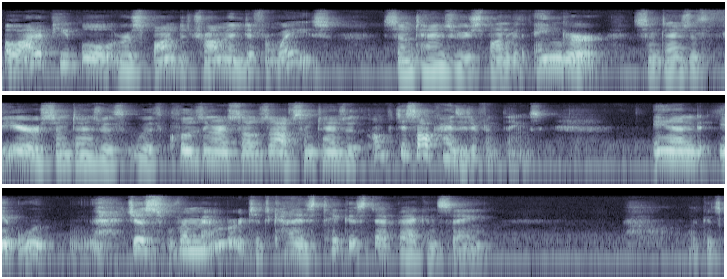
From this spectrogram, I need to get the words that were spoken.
a lot of people respond to trauma in different ways. Sometimes we respond with anger, sometimes with fear, sometimes with, with closing ourselves off, sometimes with oh, just all kinds of different things. And it just remember to kind of take a step back and say, look, it's,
